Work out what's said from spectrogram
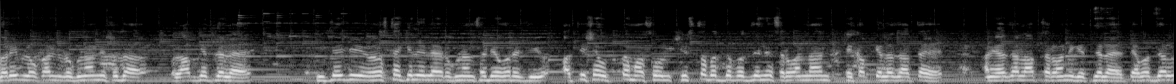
गरीब लोकांनी रुग्णांनी सुद्धा लाभ घेतलेला आहे. तिथे जी व्यवस्था केलेली आहे रुग्णांसाठी वगैरे ती अतिशय उत्तम असून शिस्तबद्ध पद्धतीने सर्वांना चेकअप केलं जात आहे आणि याचा लाभ सर्वांनी घेतलेला आहे. त्याबद्दल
